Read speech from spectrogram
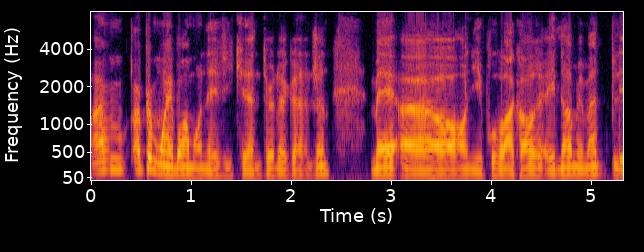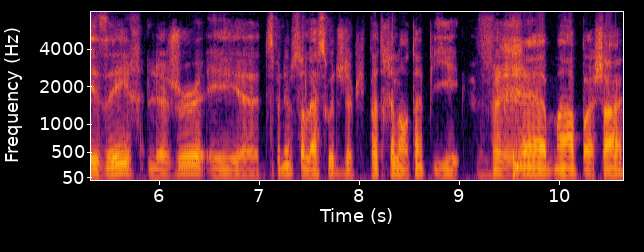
un, un peu moins bon à mon avis que Enter the Gungeon, mais euh, on y éprouve encore énormément de plaisir. Le jeu est euh, disponible sur la Switch depuis pas très longtemps, puis il est vraiment pas cher.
